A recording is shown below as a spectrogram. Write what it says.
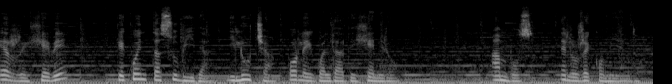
RGB, que cuenta su vida y lucha por la igualdad de género. Ambos te los recomiendo.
